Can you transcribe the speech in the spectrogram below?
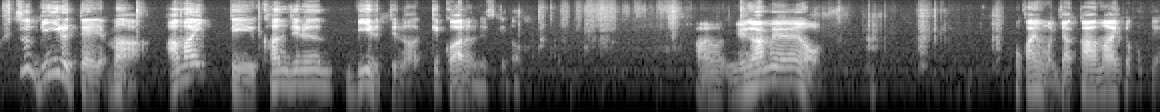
普通ビールって、まあ、甘いっていう感じるビールっていうのは結構あるんですけど、あの、苦味の、他にも若干甘いとかって、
